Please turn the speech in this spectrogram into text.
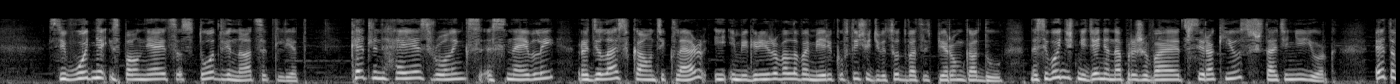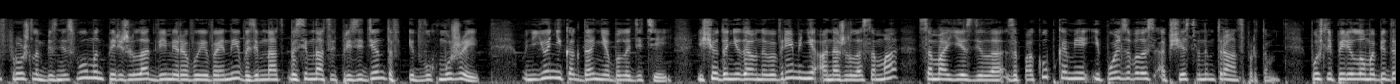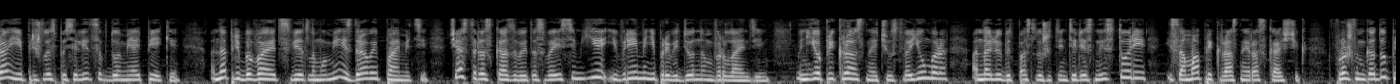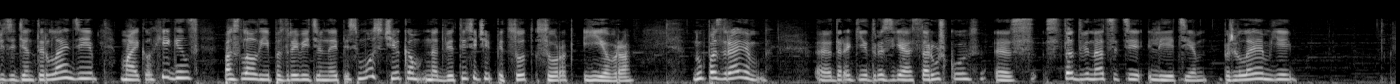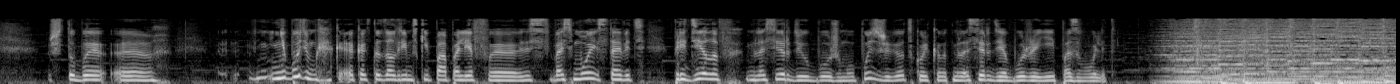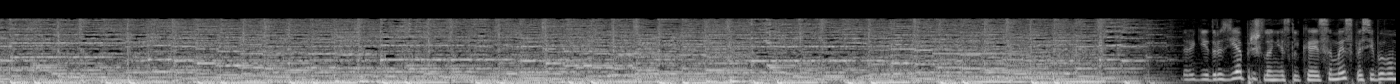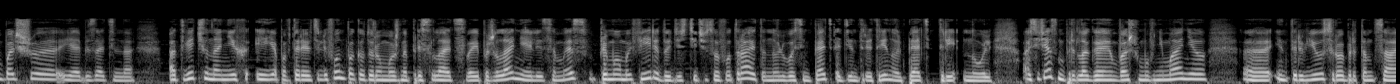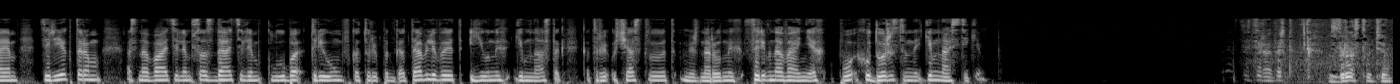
сегодня исполняется 112 лет – Кэтлин Хейес Роллингс Снейвли родилась в каунти Клэр и эмигрировала в Америку в 1921 году. На сегодняшний день она проживает в Сиракьюз, штате Нью-Йорк. Это в прошлом бизнесвумен пережила две мировые войны, 18 президентов и двух мужей. У нее никогда не было детей. Еще до недавнего времени она жила сама, сама ездила за покупками и пользовалась общественным транспортом. После перелома бедра ей пришлось поселиться в доме опеки. Она пребывает в светлом уме и здравой памяти, часто рассказывает о своей семье и времени, проведенном в Ирландии. У нее прекрасное чувство юмора, она любит послушать интересные истории и сама прекрасный рассказчик. В прошлом году президент Ирландии Майкл Хиггинс Хиггинс послал ей поздравительное письмо с чеком на 2540 евро. Ну, поздравим, э, дорогие друзья, старушку э, с 112-летием. Пожелаем ей, чтобы э, не будем, как сказал римский папа Лев VIII, ставить пределов милосердию Божьему. Пусть живет, сколько вот милосердия Божие ей позволит. Дорогие друзья, пришло несколько смс. Спасибо вам большое. Я обязательно отвечу на них. И я повторяю телефон, по которому можно присылать свои пожелания или смс в прямом эфире до 10 часов утра. Это 085-133-0530. А сейчас мы предлагаем вашему вниманию э, интервью с Робертом Цаем, директором, основателем, создателем клуба «Триумф», который подготавливает юных гимнасток, которые участвуют в международных соревнованиях по художественной гимнастике. Здравствуйте, Роберт. Здравствуйте.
